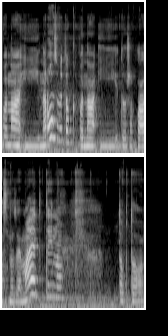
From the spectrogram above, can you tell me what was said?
вона і на розвиток, вона і дуже класно займає дитину. Тобто,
